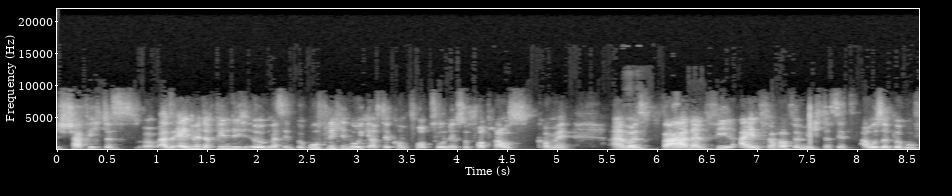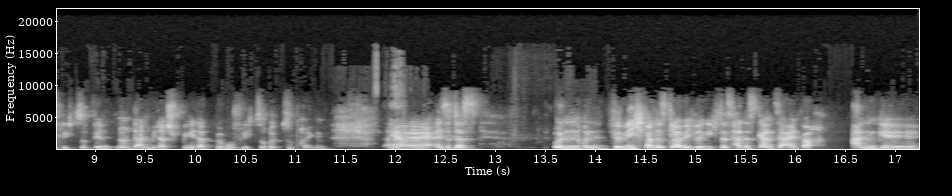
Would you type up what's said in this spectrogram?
schaffe ich das, also entweder finde ich irgendwas im Beruflichen, wo ich aus der Komfortzone sofort rauskomme, aber mhm. es war dann viel einfacher für mich, das jetzt außerberuflich zu finden und dann wieder später beruflich zurückzubringen. Ja. Äh, also das, und, und für mich war das, glaube ich, wirklich, das hat das Ganze einfach ange,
